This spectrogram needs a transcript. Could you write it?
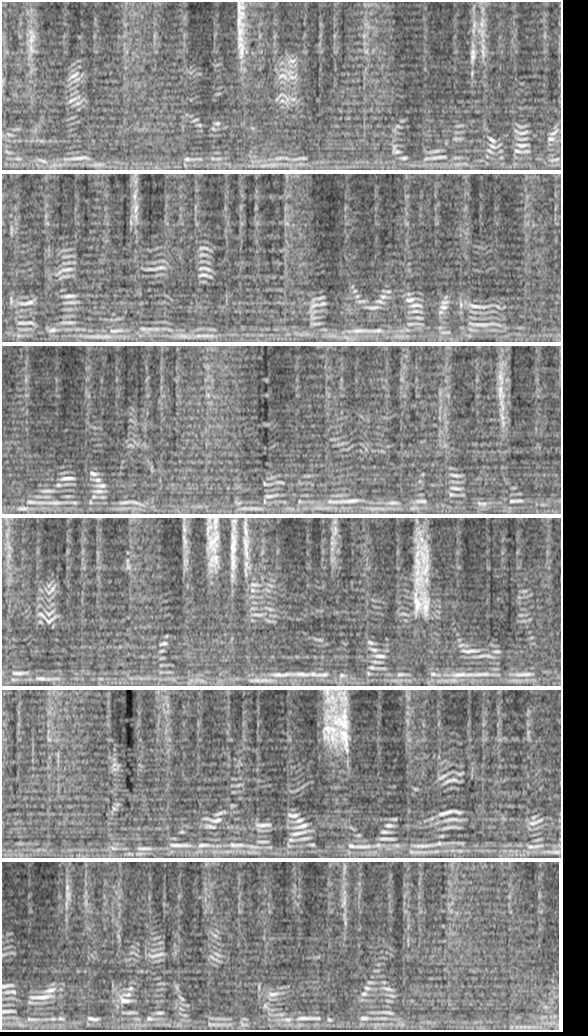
country name given to me. I border South Africa and Mozambique. I'm here in Africa. More about me. Mbabane is my capital city. 1968 is the foundation year of me. Thank you for learning about Swaziland. Remember to stay kind and healthy because it is grand. For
